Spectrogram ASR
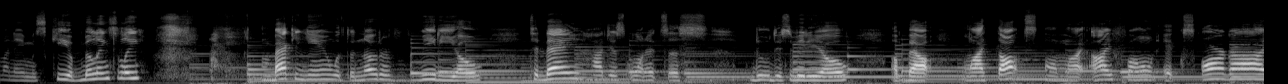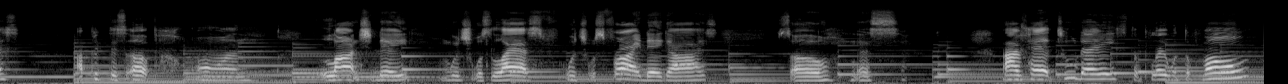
My name is Keiah Billingsley. I'm back again with another video. Today, I just wanted to do this video about my thoughts on my iPhone XR, guys. I picked this up on launch day, which was last, which was Friday, guys. So that's I've had two days to play with the phone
